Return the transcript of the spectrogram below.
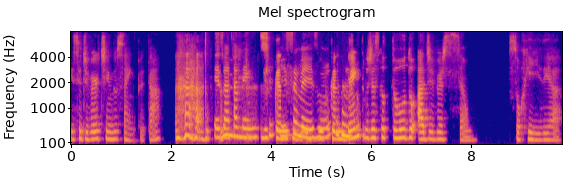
e se divertindo sempre, tá? Exatamente, buscando, isso mesmo. Buscando dentro disso tudo a diversão, sorrir, a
